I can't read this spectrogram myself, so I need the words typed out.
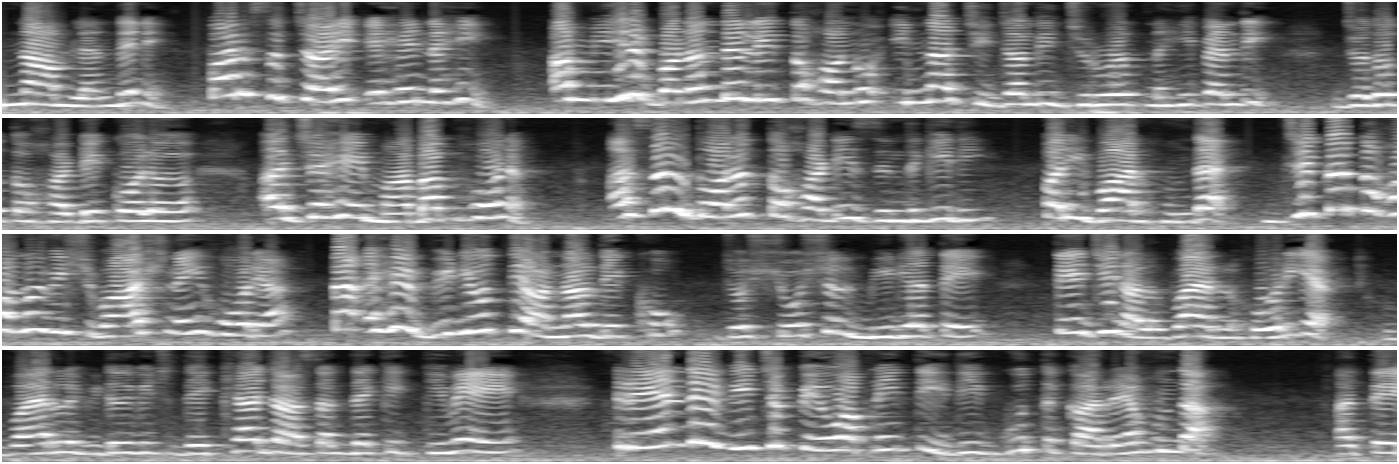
ਨਾਮ ਲੈਂਦੇ ਨੇ। ਪਰ ਸਚਾਈ ਇਹ ਨਹੀਂ। ਅਮੀਰ ਬਣਨ ਦੇ ਲਈ ਤੁਹਾਨੂੰ ਇਨ੍ਹਾਂ ਚੀਜ਼ਾਂ ਦੀ ਜ਼ਰੂਰਤ ਨਹੀਂ ਪੈਂਦੀ। ਜਦੋਂ ਤੁਹਾਡੇ ਕੋਲ ਅਜਿਹੇ ਮਾਪੇ ਹੋਣ, ਅਸਲ ਦੌਲਤ ਤੁਹਾਡੀ ਜ਼ਿੰਦਗੀ ਦੀ ਪਰਿਵਾਰ ਹੁੰਦਾ ਹੈ। ਜੇਕਰ ਤੁਹਾਨੂੰ ਵਿਸ਼ਵਾਸ ਨਹੀਂ ਹੋ ਰਿਹਾ, ਤਾਂ ਇਹ ਵੀਡੀਓ ਧਿਆਨ ਨਾਲ ਦੇਖੋ, ਜੋ ਸੋਸ਼ਲ ਮੀਡੀਆ ਤੇ ਤੇਜ਼ੀ ਨਾਲ ਵਾਇਰਲ ਹੋ ਰਹੀ ਹੈ। ਵਾਇਰਲ ਵੀਡੀਓ ਦੇ ਵਿੱਚ ਦੇਖਿਆ ਜਾ ਸਕਦਾ ਹੈ ਕਿ ਕਿਵੇਂ ਟ੍ਰੇਨ ਦੇ ਵਿੱਚ ਪਿਓ ਆਪਣੀ ਧੀ ਦੀ ਗੁੱਤ ਕਰ ਰਿਹਾ ਹੁੰਦਾ ਅਤੇ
